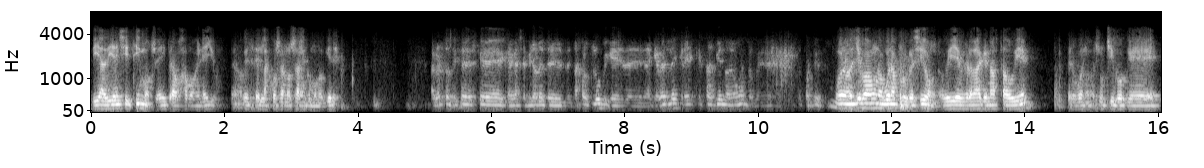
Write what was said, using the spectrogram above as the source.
día a día insistimos ¿eh? y trabajamos en ello, pero a veces las cosas no salen como uno quiere. Alberto, dices que, que a Casemiro le, le trajo el club y que hay que verle, ¿crees que estás viendo de momento? Bueno, él lleva una buena progresión, hoy es verdad que no ha estado bien, pero bueno, es un chico que,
